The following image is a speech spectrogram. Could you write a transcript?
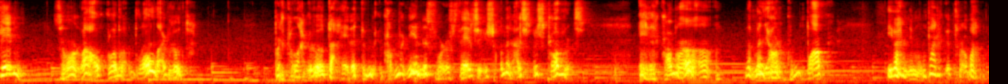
fin, se va ocórrer la gruta, perquè la gruta era també com venien els forasters i això d'anar les coves. Era com a, de Mallorca un poc. I van dir mon pare que trobava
